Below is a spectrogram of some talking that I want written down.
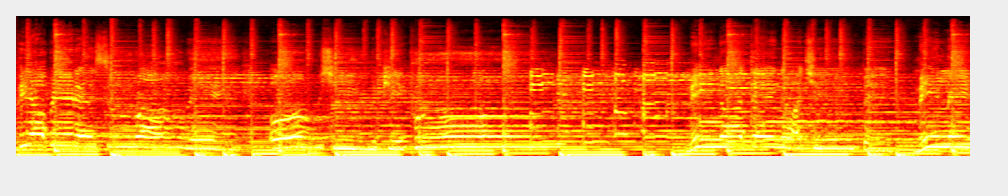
ဖျော်ပေးတဲ့စူမောင်းပဲအိုးမရှိမဖြစ်ဘူးမင်းငါတဲ့ငါချင်းပဲမင်းလေး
